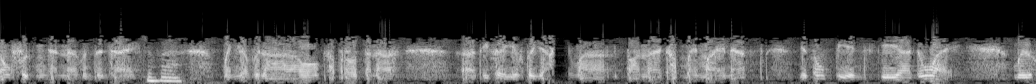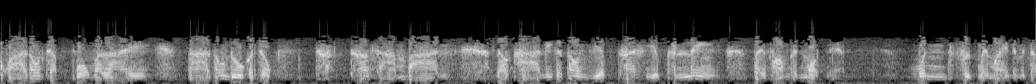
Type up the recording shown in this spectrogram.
ต้องฝึกเหมือนกันนะคุณเตือนใจเจ้าค่ะเหมือนกับเวลาเราขับรถอะนะเอ่อที่เคยยกตัวอย่างว่าตอนแรกขับใหม่ๆนะจะต้องเปลี่ยนเกียร์ด้วย มือขวาต้องจับพวงมาลัยตาต้องดูกระจกข้างสามบาน แล้วขานี่ก็ต้องเหยียบคาเหยียบคันเร่ง ไปพร้อมกันหมดเนี่ยมันฝึกใหม่ๆเนี่ยมันท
